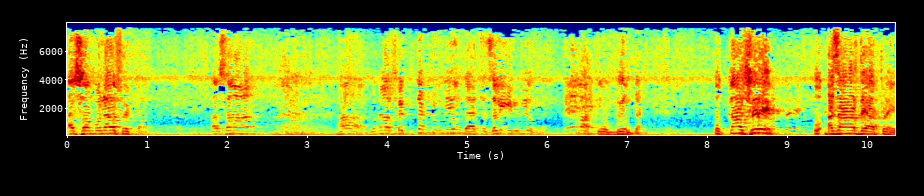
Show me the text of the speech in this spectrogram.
اصا منافق اصا ہاں منافق ٹٹو بھی ہوتا ہے، تسلیل بھی ہوتا ہے۔ بھی ہوتا ہے۔ وہ کافر ہے وہ آزاد ہے اپنے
